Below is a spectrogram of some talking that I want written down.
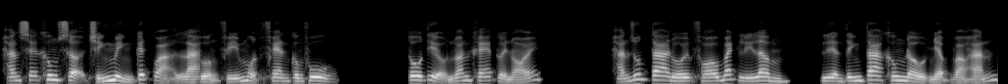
Hắn sẽ không sợ chính mình kết quả là hưởng phí một phen công phu. Tô Tiểu Loan khẽ cười nói. Hắn giúp ta đối phó Bách Lý Lâm, liền tính ta không đầu nhập vào hắn,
